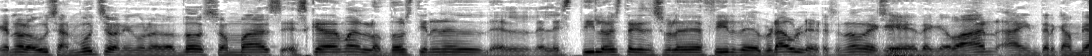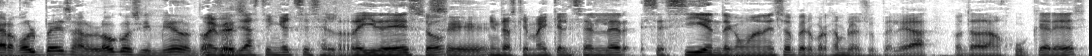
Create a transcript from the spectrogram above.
que no lo usan mucho, ninguno de los dos. Son más, es que además los dos tienen el, el- el estilo este que se suele decir de brawlers, ¿no? De que, Sí. de que van a intercambiar golpes a lo loco sin miedo. Bueno, Entonces, pero Justin Gaethje es el rey de eso, Sí. mientras que Michael Chandler se siente como en eso, pero por ejemplo en su pelea contra Dan Hooker es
